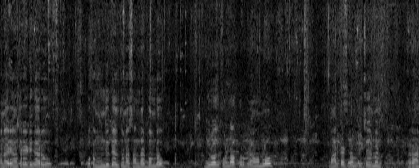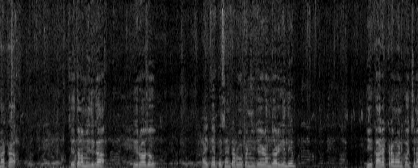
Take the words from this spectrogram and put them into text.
మన రేవంత్ రెడ్డి గారు ఒక ముందుకెళ్తున్న సందర్భంలో ఈరోజు కొండాపూర్ గ్రామంలో మార్కెట్ కమిటీ చైర్మన్ రానక చేతుల మీదుగా ఈరోజు ఐకేపీ సెంటర్ ఓపెనింగ్ చేయడం జరిగింది. ఈ కార్యక్రమానికి వచ్చిన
